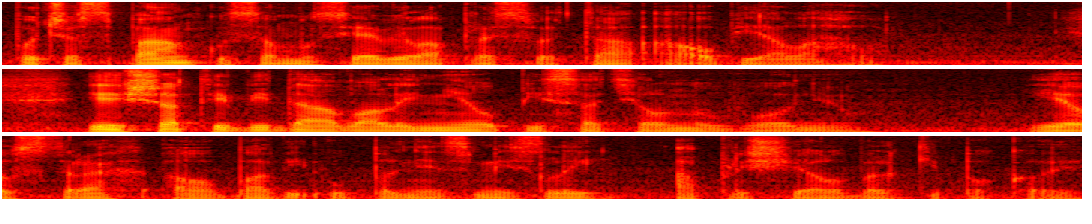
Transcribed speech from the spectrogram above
Počas spánku sa mu zjavila presveta a objala ho. Jej šaty vydávali neopísateľnú vôňu. Jeho strach a obavy úplne zmizli a prišiel veľký pokoj.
